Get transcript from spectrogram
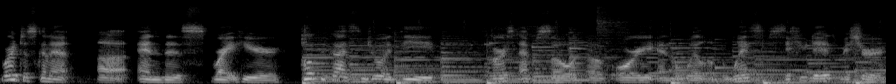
we're just gonna uh, end this right here. Hope you guys enjoyed the first episode of Ori and the Will of the Wisps. If you did, make sure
